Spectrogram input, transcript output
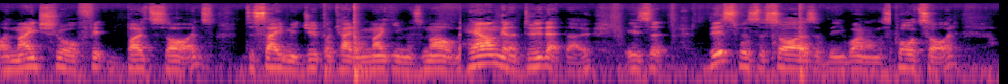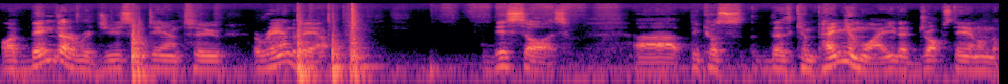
I made sure fit both sides to save me duplicating making this mold. How I'm going to do that though, is that this was the size of the one on the port side. I've then got to reduce it down to around about this size uh, because the companionway that drops down on the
